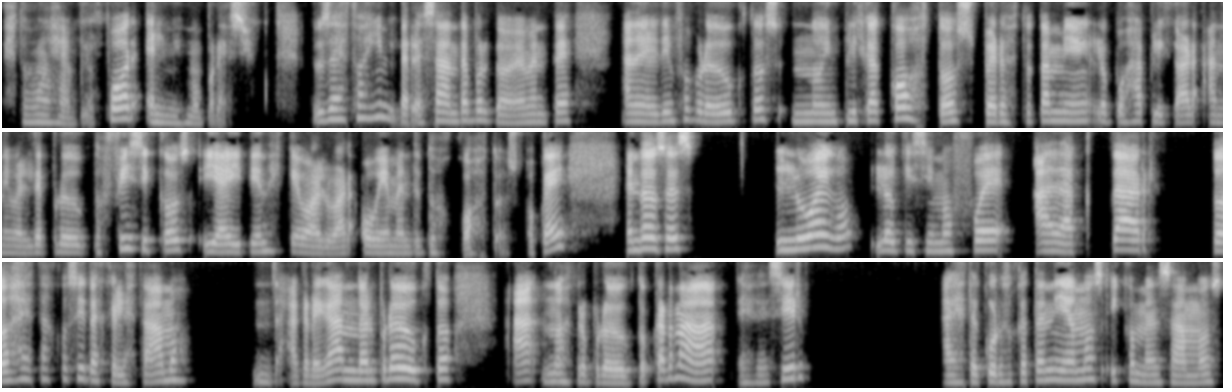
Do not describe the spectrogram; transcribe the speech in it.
Esto es un ejemplo, por el mismo precio. Entonces, esto es interesante porque obviamente a nivel de infoproductos no implica costos, pero esto también lo puedes aplicar a nivel de productos físicos y ahí tienes que evaluar obviamente tus costos, ¿ok? Entonces, luego lo que hicimos fue adaptar todas estas cositas que le estábamos agregando al producto a nuestro producto carnada, es decir, a este curso que teníamos y comenzamos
